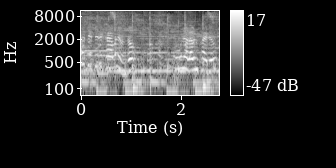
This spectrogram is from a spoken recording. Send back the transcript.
लाग्छ त्यति खाए पनि हुन्छ उनीहरूलाई पनि खाइदेऊ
